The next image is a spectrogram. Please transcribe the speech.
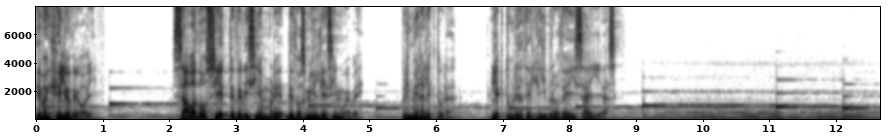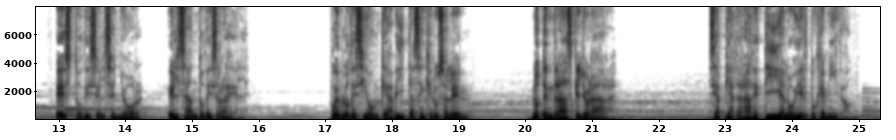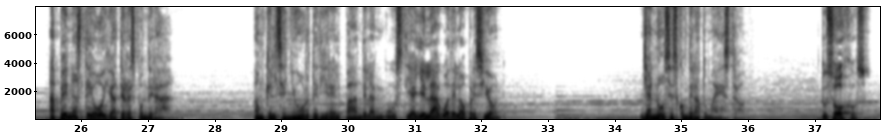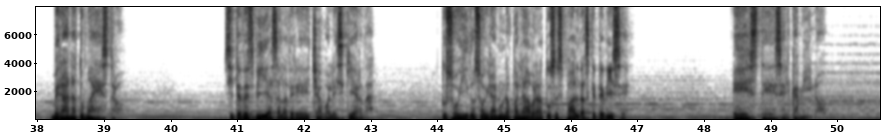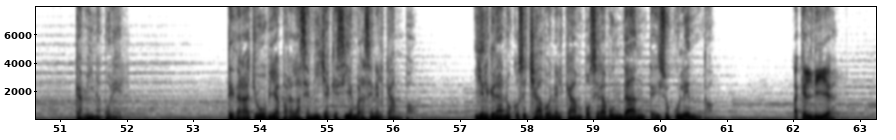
Evangelio de hoy. Sábado 7 de diciembre de 2019. Primera lectura. Lectura del libro de Isaías. Esto dice el Señor, el Santo de Israel. Pueblo de Sión que habitas en Jerusalén, no tendrás que llorar. Se apiadará de ti al oír tu gemido. Apenas te oiga te responderá aunque el Señor te diera el pan de la angustia y el agua de la opresión, ya no se esconderá tu maestro. Tus ojos verán a tu maestro. Si te desvías a la derecha o a la izquierda, tus oídos oirán una palabra a tus espaldas que te dice, este es el camino. Camina por él. Te dará lluvia para la semilla que siembras en el campo y el grano cosechado en el campo será abundante y suculento. Aquel día,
